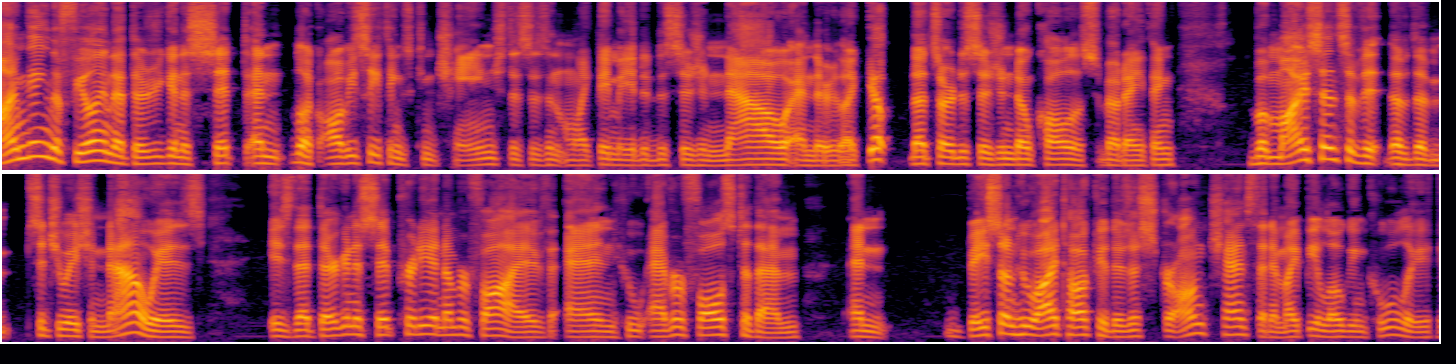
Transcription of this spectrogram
I'm getting the feeling that they're going to sit and look, obviously things can change. This isn't like they made a decision now and they're like, yep, that's our decision. Don't call us about anything. But my sense of it, of the situation now is, is that they're going to sit pretty at number five and whoever falls to them and based on who I talked to, there's a strong chance that it might be Logan Cooley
